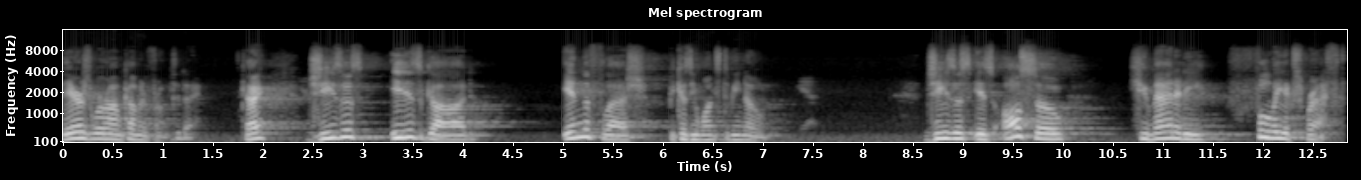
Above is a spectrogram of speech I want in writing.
there's where I'm coming from today. Okay? Jesus is God in the flesh because he wants to be known. Yeah. Jesus is also humanity fully expressed.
